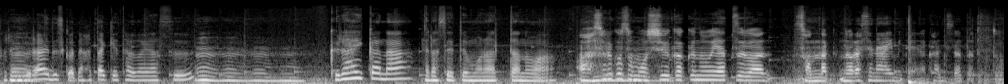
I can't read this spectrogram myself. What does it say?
それぐらいですかね、畑耕す。うんうんうんうんぐらいかな？やらせてもらったのは。あそれこそもう収穫のやつはそんな乗らせないみたいな感じだったってこと？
